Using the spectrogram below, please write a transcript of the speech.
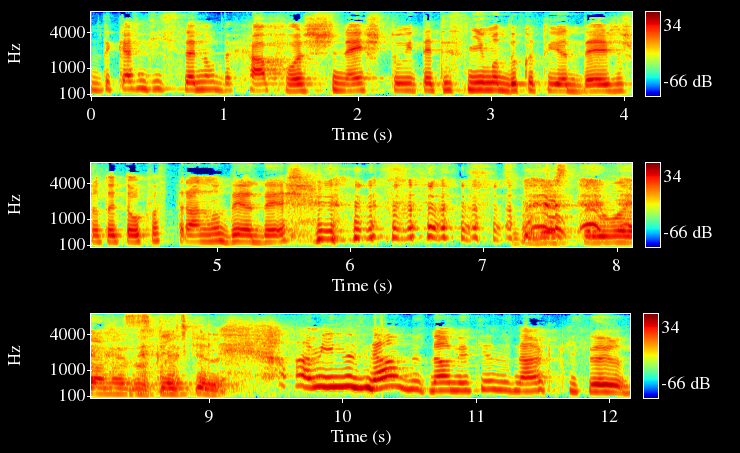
Да кажем, ти си седнал да хапваш нещо и те те снимат докато ядеш, защото е толкова странно да ядеш. Защото бе сприла я не с клечки ли? Ами не знам, не знам, наистина не знам какви са,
